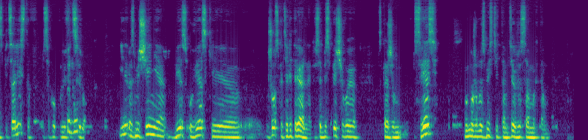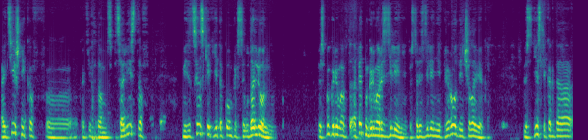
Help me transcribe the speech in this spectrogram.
специалистов высококвалифицированных и размещения без увязки жестко территориальной, то есть обеспечивая, скажем, связь, мы можем разместить там тех же самых там айтишников, э, каких-то там специалистов, медицинские какие-то комплексы удаленно. То есть мы говорим, опять мы говорим о разделении, то есть о разделении природы и человека. То есть если когда,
